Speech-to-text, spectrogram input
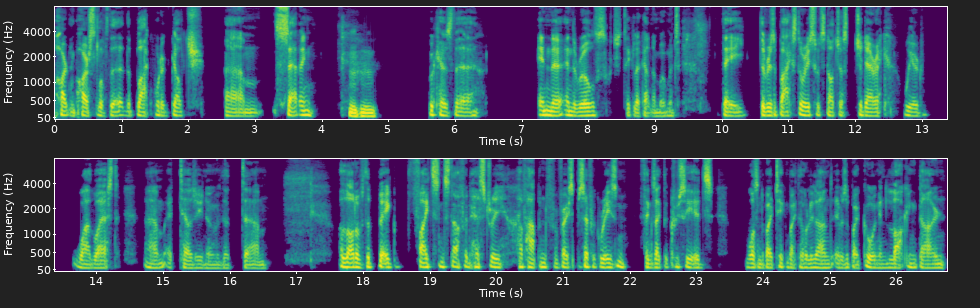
part and parcel of the the Blackwater Gulch um, setting Mhm. because the in the in the rules, which we'll take a look at in a moment, they there is a backstory, so it's not just generic weird Wild West. Um, it tells you, you know that um, a lot of the big fights and stuff in history have happened for a very specific reason. Things like the Crusades wasn't about taking back the Holy Land; it was about going and locking down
